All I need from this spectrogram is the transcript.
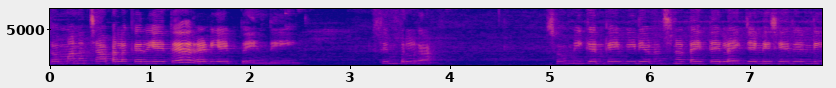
సో మన చేపల కర్రీ అయితే రెడీ అయిపోయింది. సింపుల్గా. సో మీకు కనుక ఈ వీడియో నచ్చినట్టయితే లైక్ చేయండి షేర్ చేయండి.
